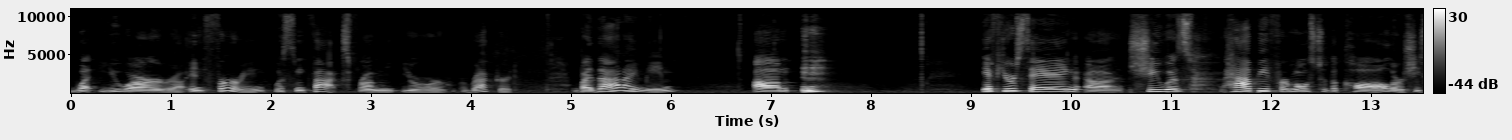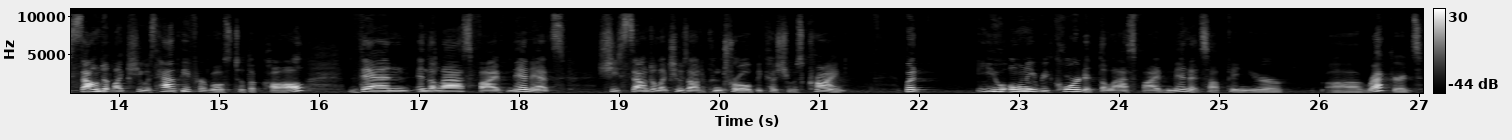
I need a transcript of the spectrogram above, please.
what you are uh, inferring with some facts from your record. By that I mean, um, if you're saying uh, she was happy for most of the call, or she sounded like she was happy for most of the call, then in the last five minutes, she sounded like she was out of control because she was crying. But you only recorded the last five minutes up in your uh, records.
